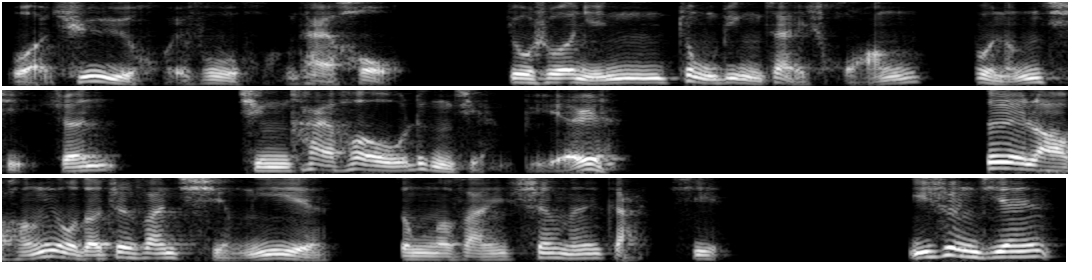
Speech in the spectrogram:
我去回复皇太后，就说您重病在床，不能起身，请太后另拣别人。”对老朋友的这番情谊，曾国藩深为感谢。一瞬间，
